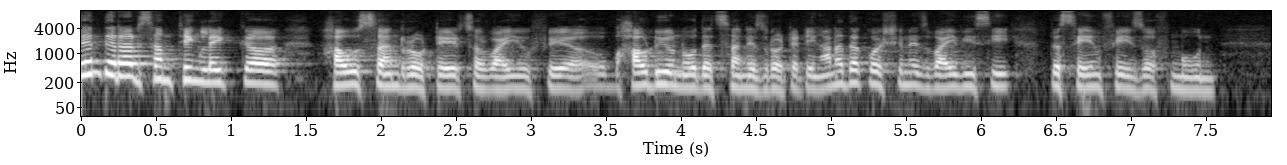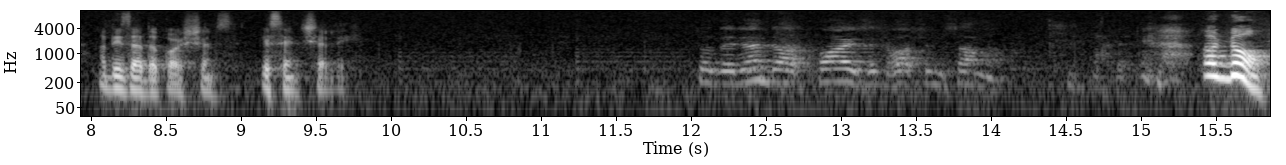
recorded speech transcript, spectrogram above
then there are something like uh, how sun rotates or why you feel, how do you know that sun is rotating? Another question is why we see the same phase of moon. These are the questions essentially. So they don't ask why is it hot in summer? Oh no.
